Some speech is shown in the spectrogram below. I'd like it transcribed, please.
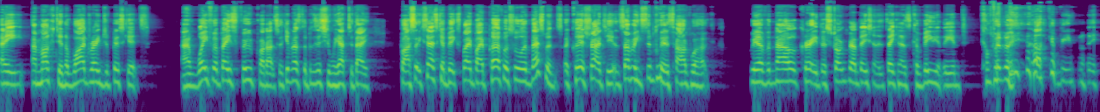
a and marketing a wide range of biscuits and wafer-based food products has given us the position we have today. But our success can be explained by purposeful investments, a clear strategy, and something simply as hard work. We have now created a strong foundation that's taken us conveniently and confidently, conveniently,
